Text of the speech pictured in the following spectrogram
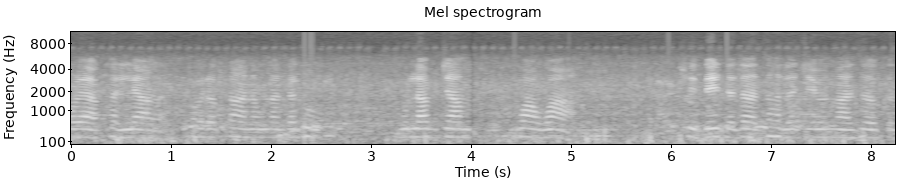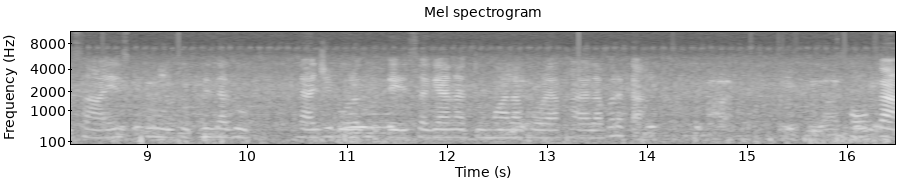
ओळ्या खाल्ल्या. बरं का नवना दादू गुलाबजाम वा वा. सिद्धेश दादा झालं जेवण माझं. कसं आहेस तू कुठली दादू दाजी बोलत होते सगळ्यांना तुम्हाला पोळ्या खायला बरं का? हो का?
